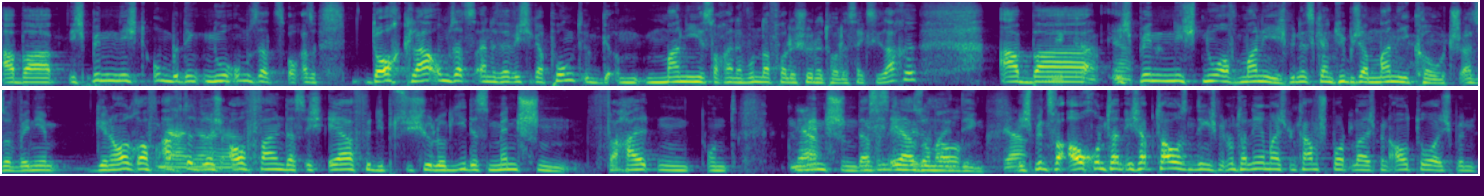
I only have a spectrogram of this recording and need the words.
Aber ich bin nicht unbedingt nur Umsatz. Also doch, klar, Umsatz ist ein sehr wichtiger Punkt. Money ist auch eine wundervolle, schöne, tolle, sexy Sache. Aber ja, ja. ich bin nicht nur auf Money. Ich bin jetzt kein typischer Money-Coach. Also wenn ihr genau darauf achtet, ja, wird euch auffallen, dass ich eher für die Psychologie des Menschen, Verhalten und ja, Menschen, das ist eher so mein auch. Ding. Ja. Ich bin zwar auch unter, ich habe tausend Dinge, ich bin Unternehmer, ich bin Kampfsportler, ich bin Autor, ich bin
